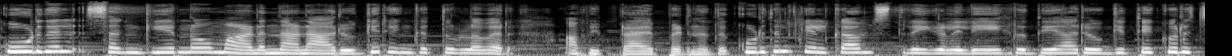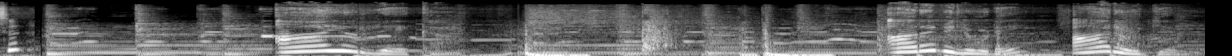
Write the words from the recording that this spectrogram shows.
കൂടുതൽ സങ്കീർണവുമാണെന്നാണ് ആരോഗ്യരംഗത്തുള്ളവർ അഭിപ്രായപ്പെടുന്നത്. കൂടുതൽ കേൾക്കാം സ്ത്രീകളിലെ ഹൃദയാരോഗ്യത്തെക്കുറിച്ച്. ആയുർരേഖ. അറിവിലൂടെ ആരോഗ്യം.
